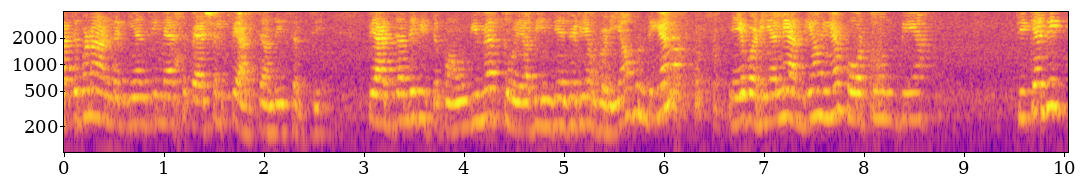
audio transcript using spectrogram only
ਅੱਜ ਬਣਾਉਣ ਲੱਗੀਆਂ ਜੀ ਮੈਂ ਸਪੈਸ਼ਲ ਪਿਆਜ਼ਾਂ ਦੀ ਸਬਜ਼ੀ। ਪਿਆਜ਼ਾਂ ਦੇ ਵਿੱਚ ਪਾਉਂਗੀ ਮੈਂ ਸੋਇਆਬੀਨ ਦੀਆਂ ਜਿਹੜੀਆਂ ਵੜੀਆਂ ਹੁੰਦੀਆਂ ਨਾ, ਇਹ ਵੜੀਆਂ ਲਿਆਂਦੀਆਂ ਹੋਈਆਂ ਫੋਰਚੂਨ ਦੀਆਂ। ਠੀਕ ਹੈ ਜੀ?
